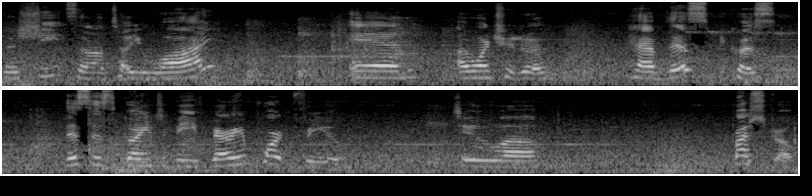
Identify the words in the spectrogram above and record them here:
the sheets, and I'll tell you why. And I want you to have this because this is going to be very important for you to uh, brush stroke.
